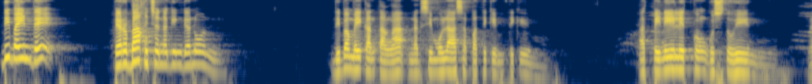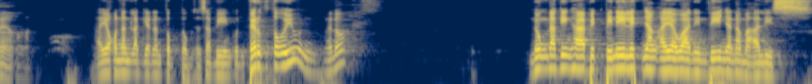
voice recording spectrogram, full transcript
Di ba hindi? Pero bakit siya naging ganon? Di ba may kanta nga, nagsimula sa patikim-tikim. At pinilit kong gustuhin. Ayoko nang lagyan ng tugtog, sasabihin ko. Pero totoo yun. Ano? Nung naging habit, pinilit niyang ayawan, hindi niya na maalis.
